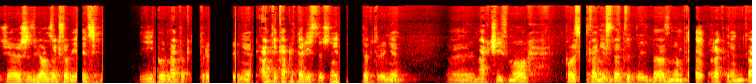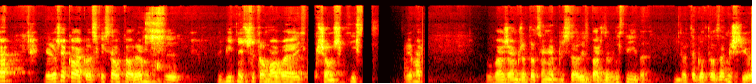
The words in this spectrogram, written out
przecież Związek Sowiecki i był na doktrynie antykapitalistycznej, doktrynie e, marksizmu. Polska niestety była z nią też praktykanta. Leszek Kołakowski jest autorem wybitnej trzytomowej książki Uważam, że to, co napisał, jest bardzo wnikliwe. Dlatego to zamieściłem.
